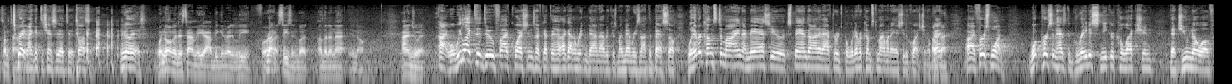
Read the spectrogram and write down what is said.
Sometimes. It's great. I get the chance to do that too. It's awesome. it really is. Well, normally this time of year I'll be getting ready to leave for Right. a season, but other than that, you know, I enjoy it. All right. Well, we like to do five questions. I've got the I got them written down now because my memory's not the best. So whatever comes to mind, I may ask you to expand on it afterwards. But whatever comes to mind when I ask you the question, okay? Okay. All right. First one. What person has the greatest sneaker collection that you know of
